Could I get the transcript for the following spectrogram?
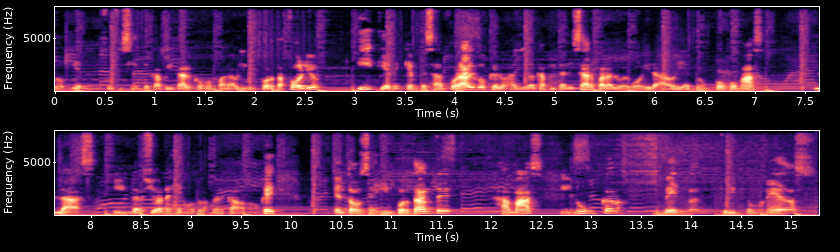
no tienen suficiente capital como para abrir un portafolio y tienen que empezar por algo que los ayude a capitalizar para luego ir abriendo un poco más las inversiones en otros mercados. ¿ok? Entonces, es importante, jamás y nunca vendan criptomonedas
